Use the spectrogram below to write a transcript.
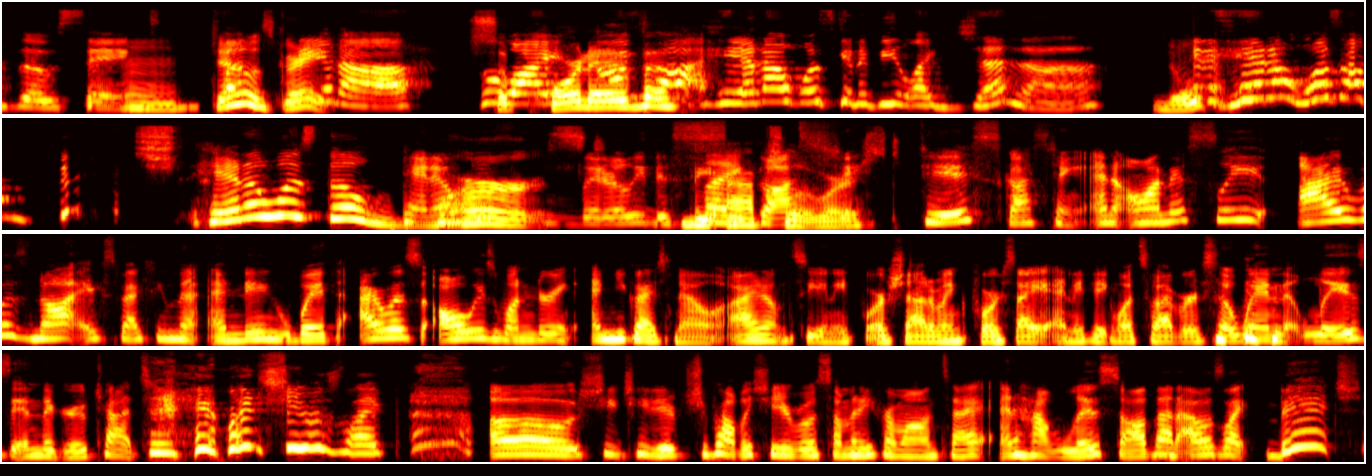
of those things. Mm. Jenna was great. Hannah, who I- I, Supportive. thought Hannah was gonna be like Jenna. Nope. And Hannah was a bitch. Hannah was the Hannah worst. was literally The disgusting. absolute worst. Disgusting. And honestly, I was not expecting the ending with I was always wondering, and you guys know I don't see any foreshadowing, foresight, anything whatsoever. So when Liz in the group chat today, when she was like, Oh, she cheated, she probably cheated with somebody from on set, and how Liz saw that, I was like, bitch,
